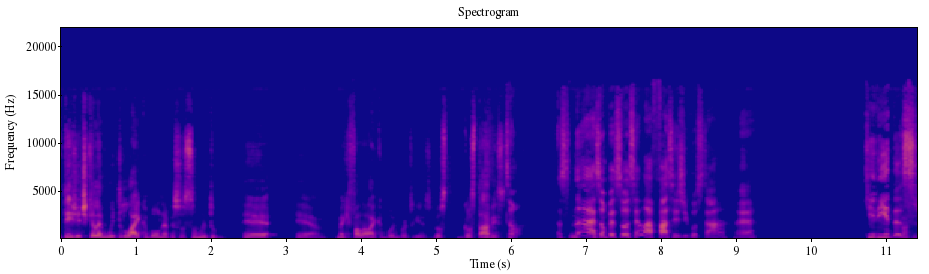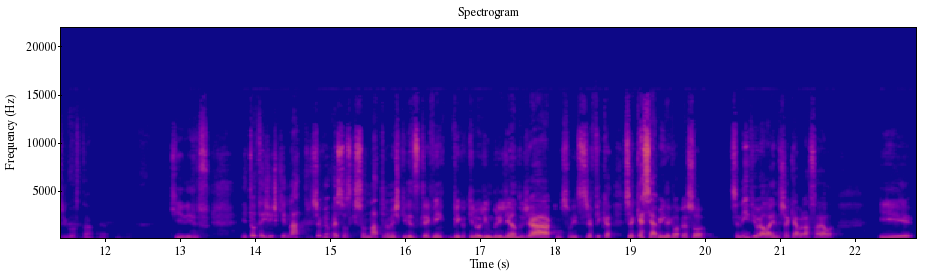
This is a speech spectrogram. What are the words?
E tem gente que ela é muito likable, né? Pessoas são muito. É, é, como é que fala likable em português? Gostáveis? São, não, são pessoas, sei lá, fáceis de gostar, é? Queridas. Fáceis de gostar. É. Queridas. Então tem gente que. Nat... Já viu pessoas que são naturalmente queridas, que vem, vem com aquele olhinho brilhando já, com um sorriso, você já fica. Você já quer ser amigo daquela pessoa? Você nem viu ela ainda, já quer abraçar ela. E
